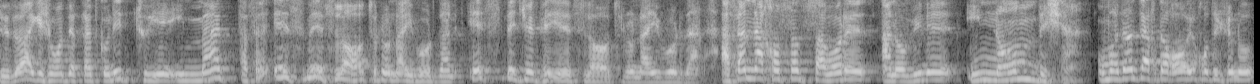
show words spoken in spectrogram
لذا اگه شما دقت کنید توی این مد اصلا اسم اصلاحات رو نیوردن. اسم جبهه اصلاحات. رو نیوردن. اصلا نخواستن سوار عناوین این نام بشن. اومدن دقدقه های خودشون رو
